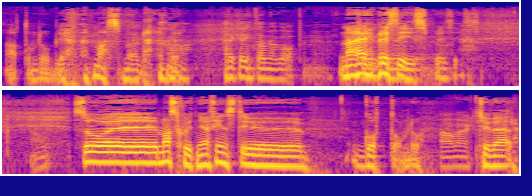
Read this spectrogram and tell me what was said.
att de då blev massmördare. Ja, här kan inte ha med vapen göra. Nej, precis, precis. Ja. Så eh, masskjutningar finns det ju gott om då, Ja, tyvärr.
